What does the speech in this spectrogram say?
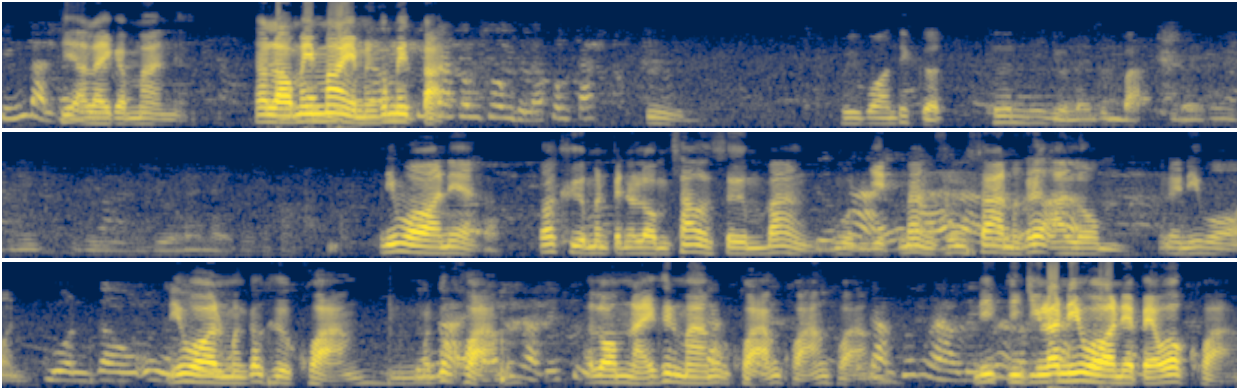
chính bản thân ที่ mình. อะไรกับมันเนี่ย ถ้าเราไม่ไหมมันก็ไม่ตัด Chúng ta không không thì nó không cắt อืมวิวรณ์ที่เกิดขึ้นนี่อยู่ในลุมบะในอยู่อยู่อยู่ในไหนใช่ไหมครับ นิวรณ์เนี่ยก็คือมันเป็นอารมณ์เศร้าซึมบ้างหงุดหงิดบ้างฟุ้งซ่านมันก็เรียกอารมณ์เลยนิวรณ์ buồn giàu ủ นิวรณ์มันก็คือขวางมันก็ขวาง อารมณ์ไหนขึ้นมามันขวางขวางขวาง cảm xúc nào đến นี่ là จ nó ริง ๆ แล้วนิวรณ์เนี่ยแปลว่าขวาง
